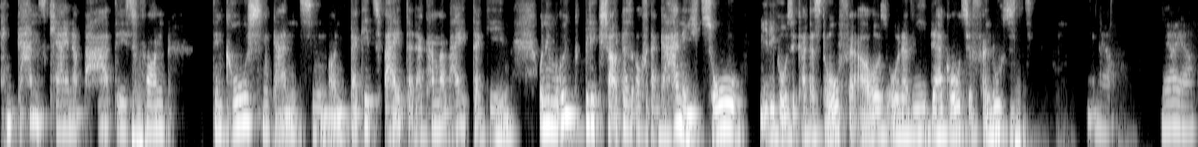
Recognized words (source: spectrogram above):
ein ganz kleiner Part ist von den großen Ganzen und da geht's weiter, da kann man weitergehen. Und im Rückblick schaut das oft dann gar nicht so wie die große Katastrophe aus oder wie der große Verlust. Ja, ja, ja,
